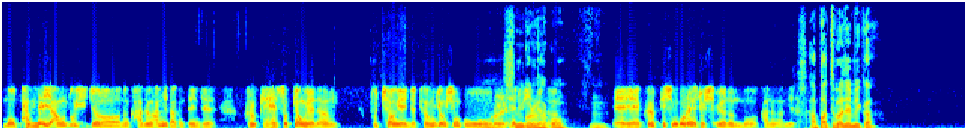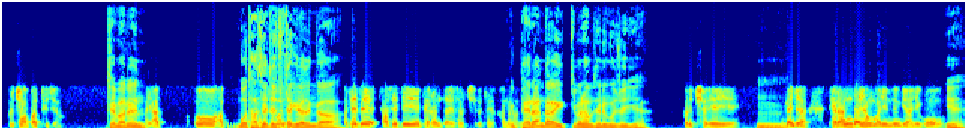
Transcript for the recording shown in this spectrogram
뭐 판매 양도 이전은 가능합니다. 근데 이제 그렇게 했을 경우에는 구청에 이제 변경 신고를 음, 신고를 해주시면은 하고. 음. 예, 예. 그렇게 신고를 해주시면은 뭐 가능합니다. 아파트만 됩니까? 그렇죠. 아파트죠. 제 말은 아니, 앞, 어, 앞, 뭐 다세대 주택이라든가 4세대, 4세대의 베란다에 설치도 돼- 가능합니다. 베란다가 있기만 하면 되는 거죠, 이게. 그렇죠. 예, 예. 음. 그러니까 이제 베란다형만 있는 게 아니고 예.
